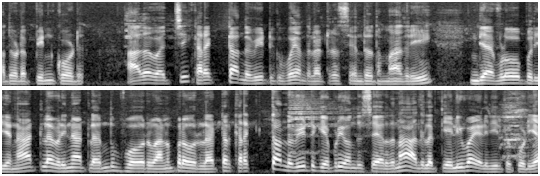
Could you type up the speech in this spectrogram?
அதோட பின்கோடு அதை வச்சு கரெக்டாக அந்த வீட்டுக்கு போய் அந்த லெட்டர் சேர்ந்துருந்த மாதிரி. இந்தியா இவ்வளோ பெரிய நாட்டில் வெளிநாட்டிலேருந்து ஒரு அனுப்புகிற ஒரு லெட்டர் கரெக்டாக அந்த வீட்டுக்கு எப்படி வந்து சேருதுன்னா அதில் தெளிவாக எழுதியிருக்கக்கூடிய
